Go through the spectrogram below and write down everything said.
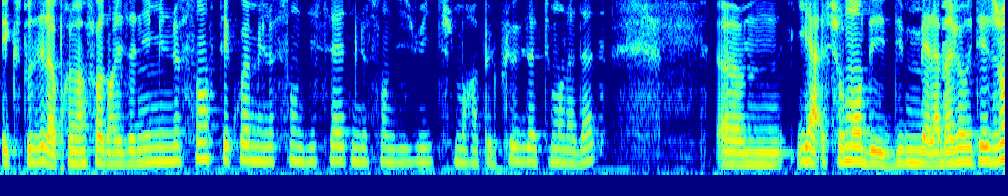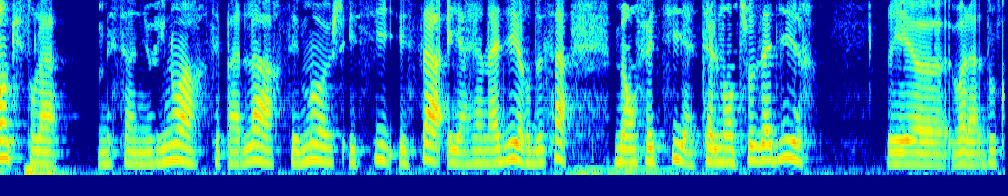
exposée la première fois dans les années 1900, c'était quoi 1917, 1918 Je me rappelle plus exactement la date. Euh, il y a sûrement des, Mais la majorité des gens qui sont là. Mais c'est un urinoir, c'est pas de l'art, c'est moche, et si, et ça, et il y a rien à dire de ça. Mais en fait, si, il y a tellement de choses à dire. Et euh, voilà, donc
